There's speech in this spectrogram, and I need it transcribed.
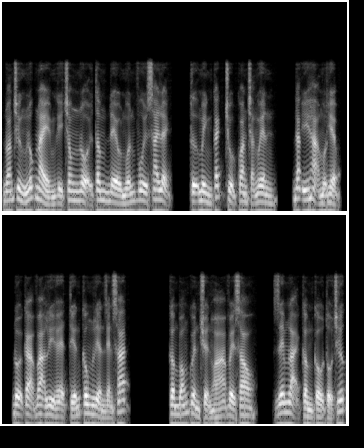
Đoán chừng lúc này gỉ trong nội tâm đều muốn vui sai lệnh tự mình cách chụp quan trạng nguyên, đắc ý hạ một hiệp, đội cả vạ lì hệ tiến công liền rèn sát. Cầm bóng quyền chuyển hóa về sau dêm lại cầm cầu tổ chức.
